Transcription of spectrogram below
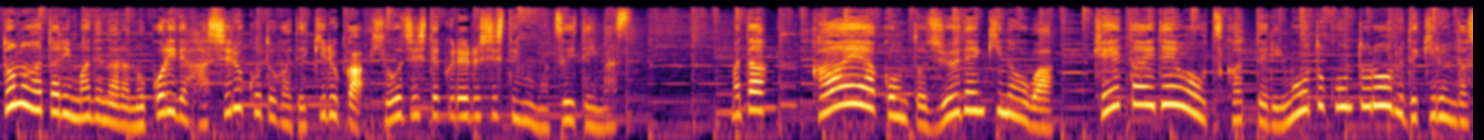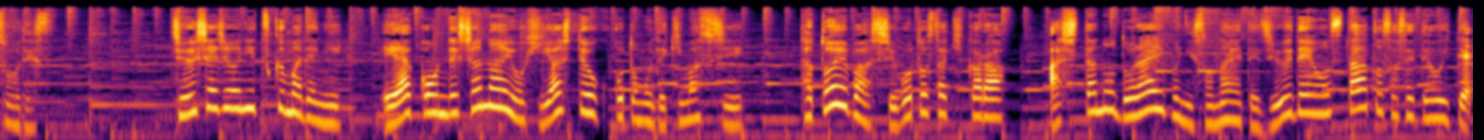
どの辺りまでなら残りで走ることができるか表示してくれるシステムもついています。またカーエアコンと充電機能は携帯電話を使ってリモートコントロールできるんだそうです。駐車場に着くまでにエアコンで車内を冷やしておくこともできますし例えば仕事先から明日のドライブに備えて充電をスタートさせておいて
